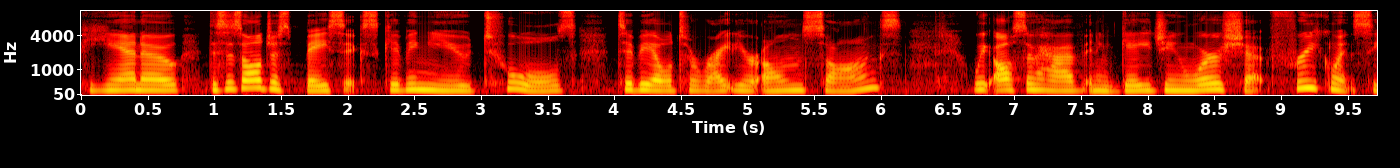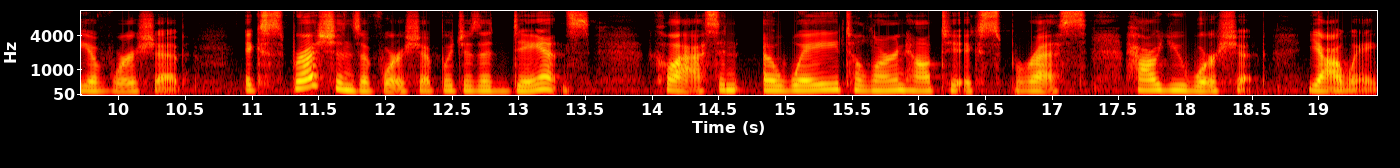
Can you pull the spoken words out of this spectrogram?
piano. This is all just basics, giving you tools to be able to write your own songs. We also have an engaging worship, frequency of worship, expressions of worship, which is a dance class and a way to learn how to express how you worship Yahweh.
